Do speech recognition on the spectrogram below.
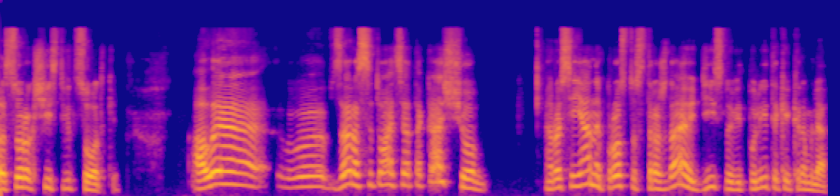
46%. Але е, зараз ситуація така, що Росіяни просто страждають дійсно від політики Кремля.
